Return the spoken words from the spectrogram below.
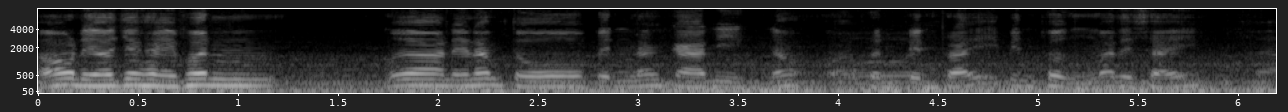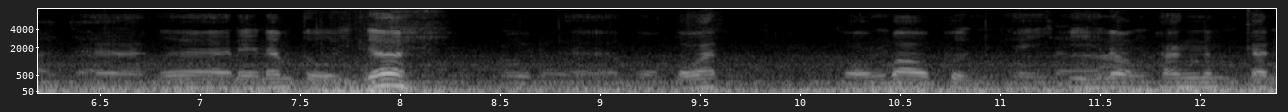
เอาเดี๋ยวจะให้เพิ่นเมื่อแนะนำตัวเป็นทางการอีกเนาะว่าเพิ่นเป็นไผเป็นเพิ่งมาได้ใช้เจ้าเจ้าอ่าเมื่อแนะนำตัวอีกเด้อโดยโดยอ่าบอกประวัติของเบาเพิ่งให้พี่น้องฟังนํกัน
